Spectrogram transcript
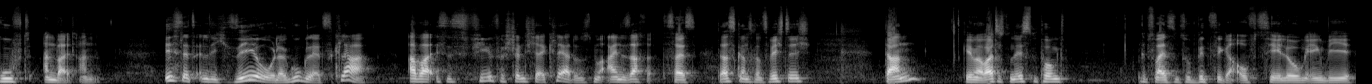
ruft Anwalt an. Ist letztendlich SEO oder Google Ads klar, aber es ist viel verständlicher erklärt und es ist nur eine Sache. Das heißt, das ist ganz, ganz wichtig. Dann gehen wir weiter zum nächsten Punkt. Gibt es meistens so witzige Aufzählungen, irgendwie,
